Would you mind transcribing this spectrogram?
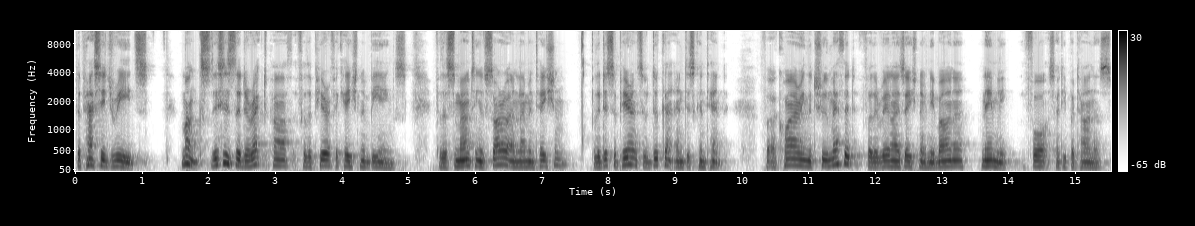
The passage reads Monks, this is the direct path for the purification of beings, for the surmounting of sorrow and lamentation, for the disappearance of dukkha and discontent, for acquiring the true method for the realization of nibbana, namely the four satipatthanas.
